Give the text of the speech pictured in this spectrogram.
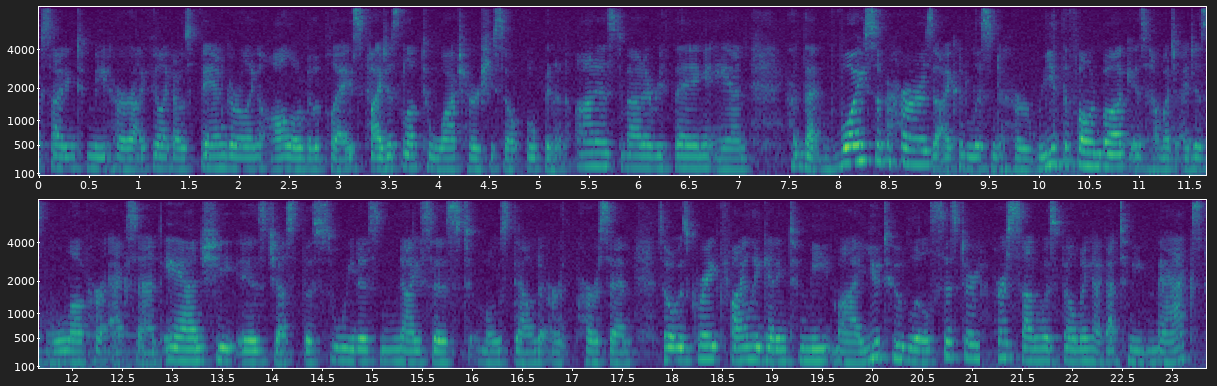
exciting to meet her. I feel like I was fangirling all over the place. I just love to watch her. She's so open and honest about everything and her, that voice of hers, I could listen to her read the phone book is how much I just love her accent. And she is just the sweetest, nicest, most down-to-earth person. So it was great finally getting to meet my YouTube little sister. Her son was filming. I got to meet Max.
